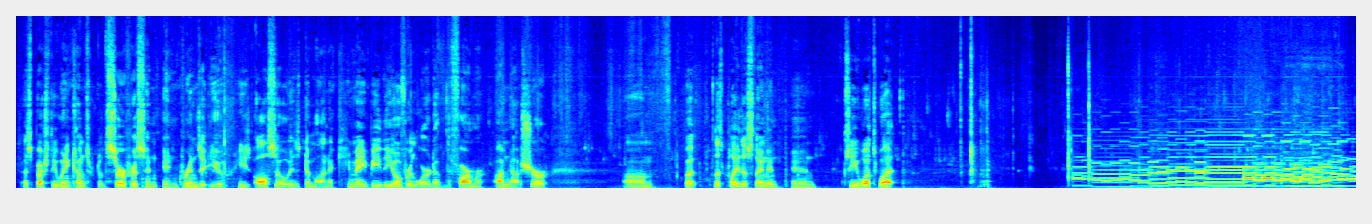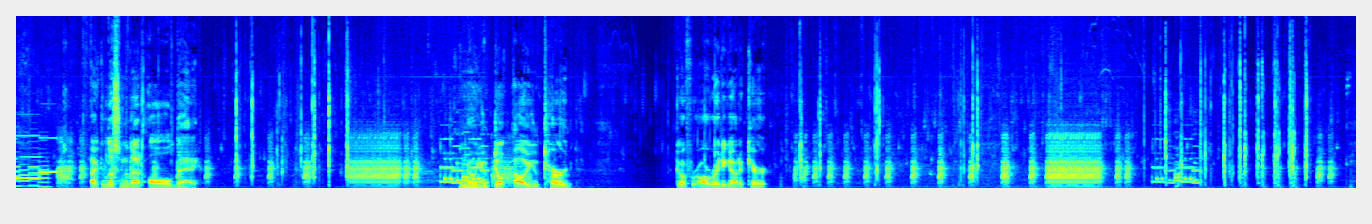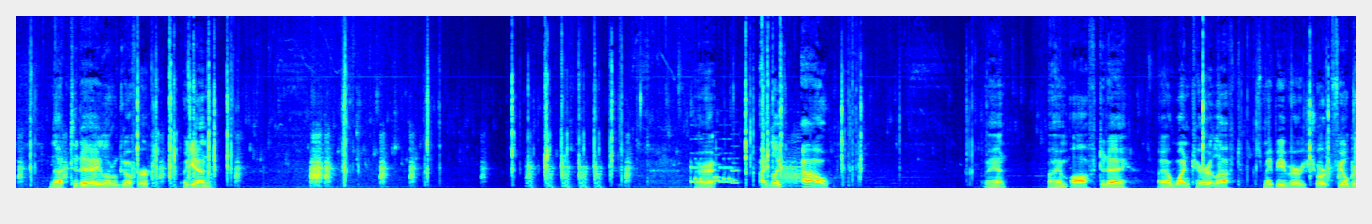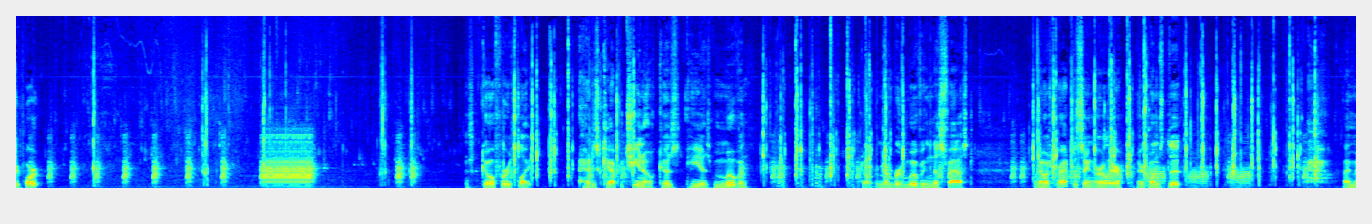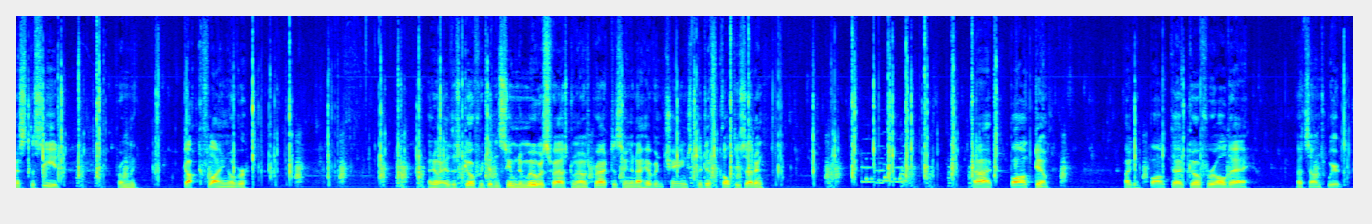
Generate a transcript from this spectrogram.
especially when he comes up to the surface and, and grins at you. He also is demonic. He may be the overlord of the farmer. I'm not sure. Um, but let's play this thing and, and see what's what. I could listen to that all day. No, you don't. Oh, you turd. Gopher already got a carrot. Not today, little gopher. Again. Alright. I like. Ow! Man, I am off today. I have one carrot left. This may be a very short field report. This gopher is like had his cappuccino because he is moving. Don't remember him moving this fast when I was practicing earlier. There comes the. I missed the seed from the duck flying over. Anyway, this gopher didn't seem to move as fast when I was practicing, and I haven't changed the difficulty setting. Ah, I bonked him. I could bonk that gopher all day. That sounds weird.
